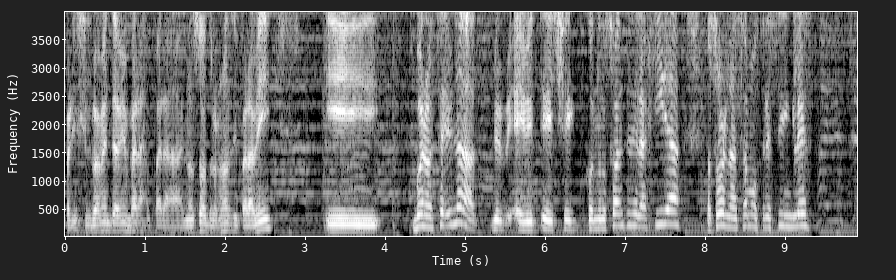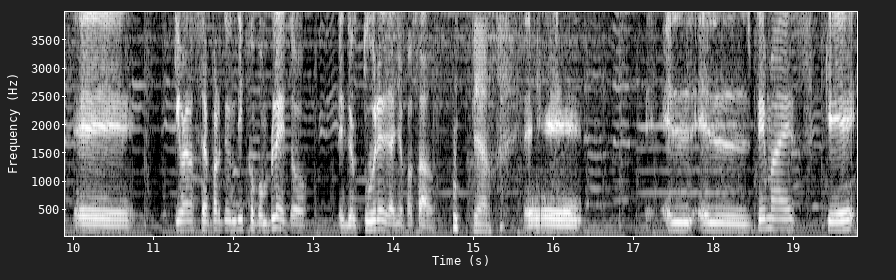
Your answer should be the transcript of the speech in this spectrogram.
principalmente también para, para nosotros, ¿no? Y para mí. Y, bueno, este, nada, eh, eh, cuando nosotros antes de la gira, nosotros lanzamos tres singles eh, que iban a ser parte de un disco completo de octubre del año pasado. Claro. Eh, el, tema es que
